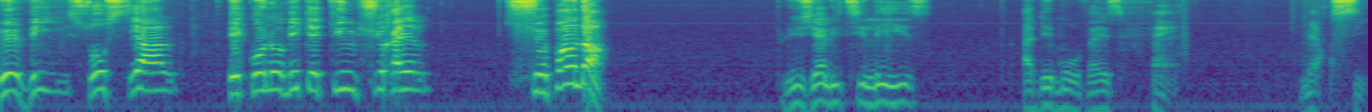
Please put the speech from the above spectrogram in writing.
de vie sociale, économique et culturelle. Cependant, plusieurs l'utilisent à des mauvaises fins. Merci.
